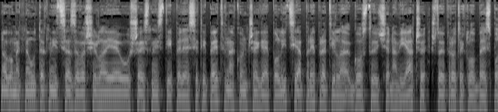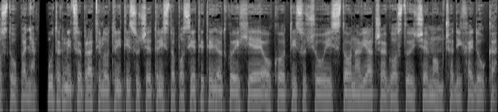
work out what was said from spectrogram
Nogometna utakmica završila je u 16.55, nakon čega je policija prepratila gostujuće navijače, što je proteklo bez postupanja. Utakmicu je pratilo 3300 posjetitelja, od kojih je oko 1100 navijača gostujuće momčadi Hajduka.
